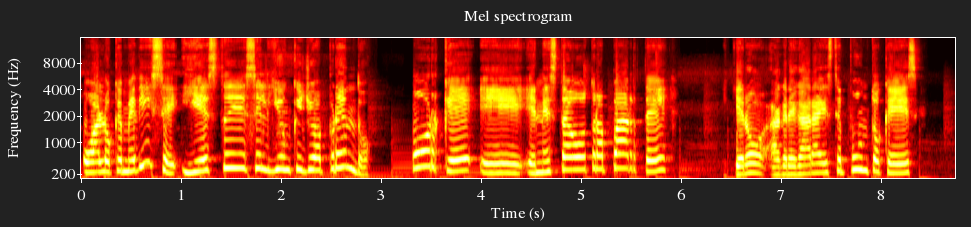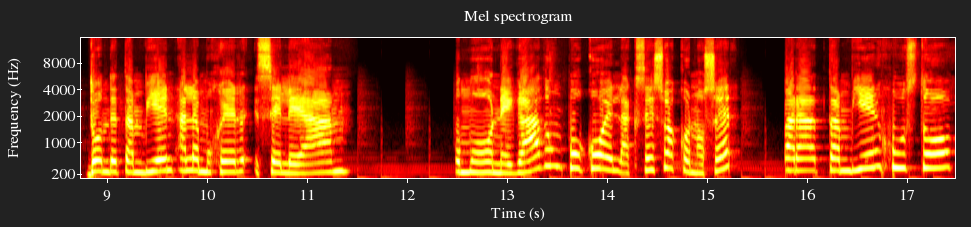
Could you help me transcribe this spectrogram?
o a lo que me dice. Y este es el guion que yo aprendo. Porque eh, en esta otra parte, quiero agregar a este punto que es donde también a la mujer se le ha como negado un poco el acceso a conocer para también justo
